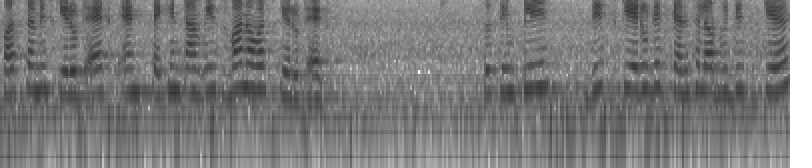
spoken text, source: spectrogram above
First term is square root x and second term is 1 over square root x. So simply this square root is cancelled out with this square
